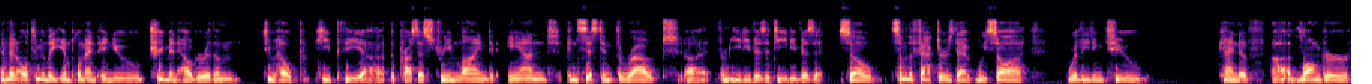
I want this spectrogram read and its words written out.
and then ultimately implement a new treatment algorithm to help keep the uh, the process streamlined and consistent throughout uh, from ED visit to ED visit. So some of the factors that we saw were leading to kind of uh, longer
